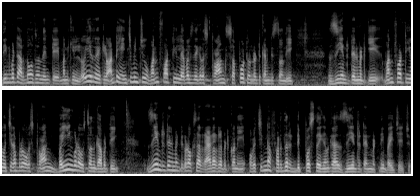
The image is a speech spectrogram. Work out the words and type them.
దీన్ని బట్టి అర్థమవుతుంది అంటే మనకి లోయర్ రేట్లో అంటే ఇంచుమించు వన్ ఫార్టీ లెవెల్స్ దగ్గర స్ట్రాంగ్ సపోర్ట్ ఉన్నట్టు కనిపిస్తుంది. జీ ఎంటర్టైన్మెంట్కి వన్ ఫార్టీ వచ్చినప్పుడు ఒక స్ట్రాంగ్ బయ్యింగ్ కూడా వస్తుంది కాబట్టి జీ ఎంటర్టైన్మెంట్ కూడా ఒకసారి రాడార్లో పెట్టుకొని ఒక చిన్న ఫర్దర్ డిప్ వస్తే కనుక జీ ఎంటర్టైన్మెంట్ని బై చేయొచ్చు.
